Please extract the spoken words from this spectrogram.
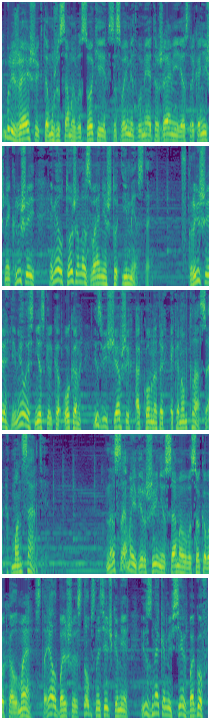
Ближайший, к тому же самый высокий, со своими двумя этажами и остроконечной крышей, имел то же название, что и место – в крыше имелось несколько окон, извещавших о комнатах эконом-класса, мансарде. На самой вершине самого высокого холма стоял большой столб с насечками и знаками всех богов,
